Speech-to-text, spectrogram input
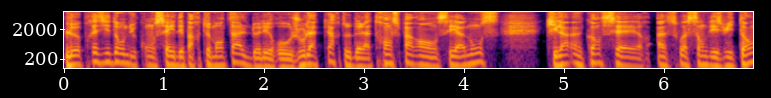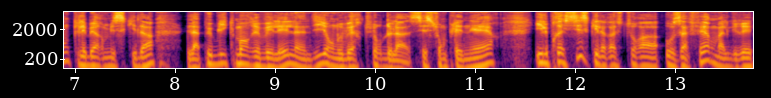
Le président du conseil départemental de l'Hérault joue la carte de la transparence et annonce qu'il a un cancer à 78 ans. Kléber Mesquida l'a publiquement révélé lundi en ouverture de la session plénière. Il précise qu'il restera aux affaires malgré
